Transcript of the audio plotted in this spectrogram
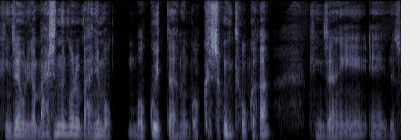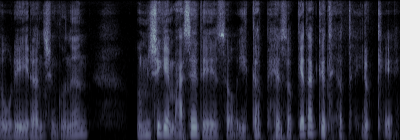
굉장히 우리가 맛있는 거를 많이 먹 먹고 있다는 거 그 정도가 굉장히 예 그래서 오래 일한 친구는 "음식의 맛에 대해서 이 카페에서 깨닫게 되었다." 이렇게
